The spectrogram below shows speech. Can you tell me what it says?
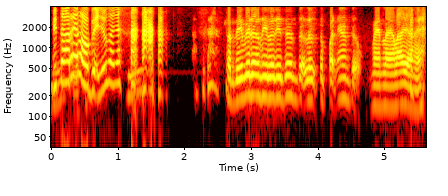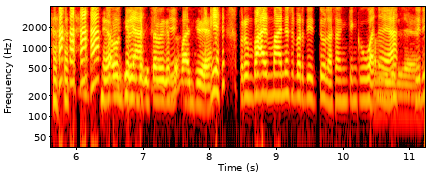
ditarik robek juga ya. Seperti bidang nilai itu untuk tepatnya untuk main layang-layang ya. Nggak mungkin Iya. untuk bisa untuk maju ya. Iya, perumpamaannya seperti itulah saking kuatnya ya. Alhamdulillah. Jadi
